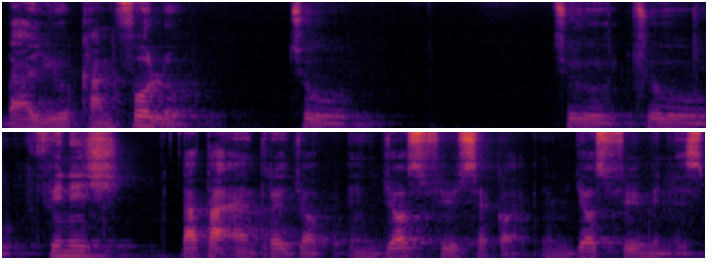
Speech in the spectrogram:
that you can follow to to to finish data entry job in just few seconds in just few minutes.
